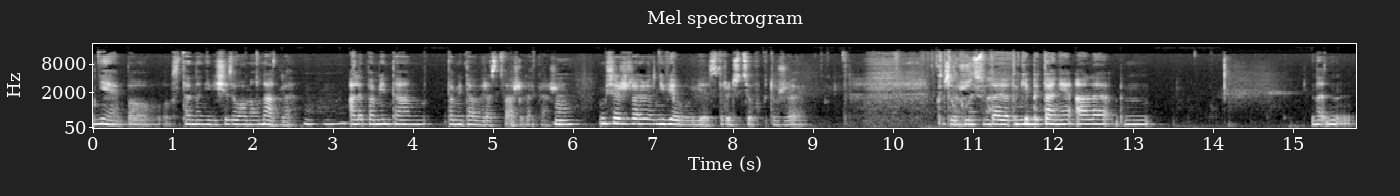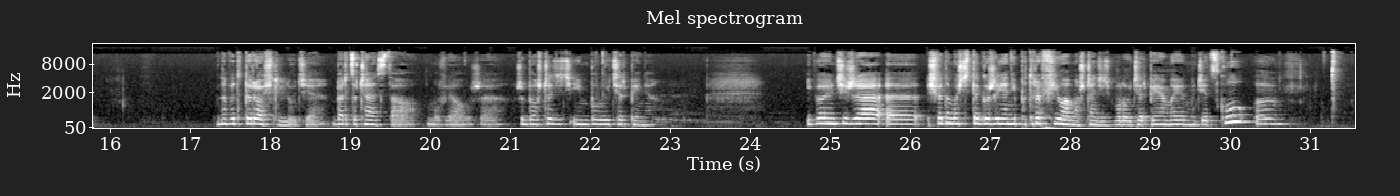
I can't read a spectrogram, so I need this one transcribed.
Nie, bo stan Anieli się załamał nagle. Mhm. Ale pamiętam, pamiętam wyraz twarzy lekarza. Mhm. Myślę, że niewielu jest rodziców, którzy którzy tak zadają takie mm. pytanie, ale mm, na, nawet dorośli ludzie bardzo często mówią, że żeby oszczędzić im bólu i cierpienia. I powiem Ci, że e, świadomość tego, że ja nie potrafiłam oszczędzić bólu i cierpienia mojemu dziecku, e,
